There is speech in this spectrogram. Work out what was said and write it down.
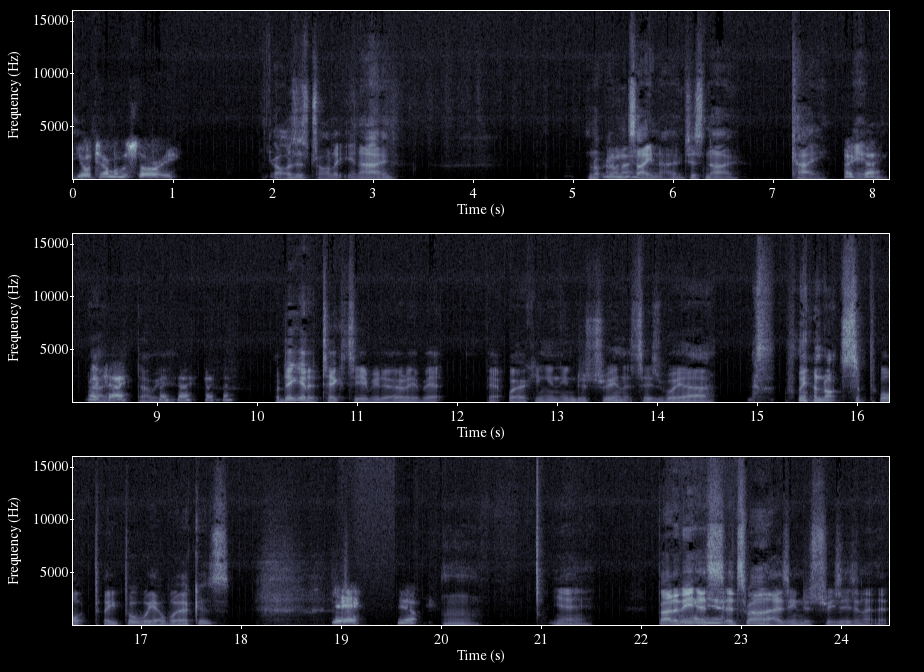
You're telling the story. Oh, I was just trying to let you know. Not I say no, just no. K. Okay, okay. Okay, okay. I did get a text to you a bit earlier about about working in the industry, and it says we are we are not support people, we are workers. Yeah, yeah. Mm. Yeah, but it is yeah. it's one of those industries, isn't it,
